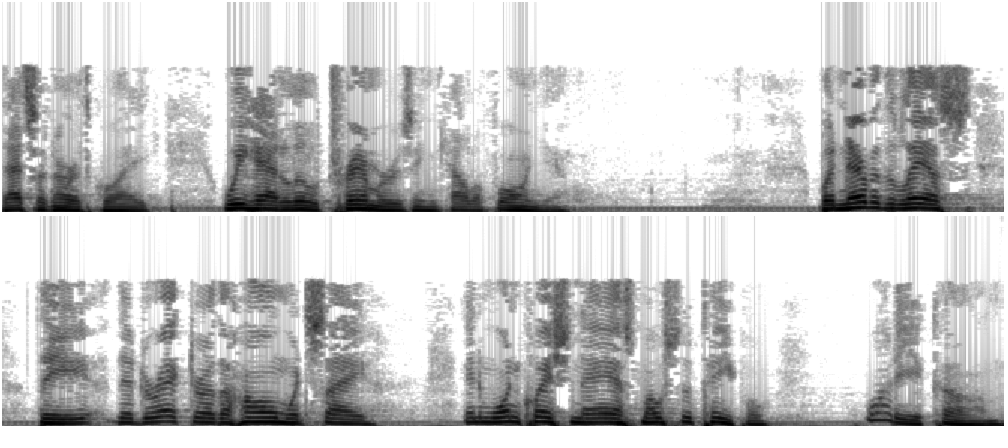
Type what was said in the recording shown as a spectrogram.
that's an earthquake. We had little tremors in California. But nevertheless, the, the director of the home would say, and one question they ask most of the people, why do you come?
